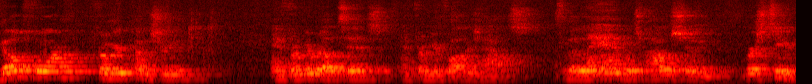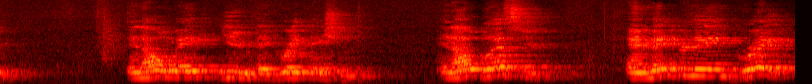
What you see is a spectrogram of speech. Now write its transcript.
Go forth from your country and from your relatives and from your father's house to the land which I will show you. Verse 2. And I will make you a great nation, and I will bless you and make your name great.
